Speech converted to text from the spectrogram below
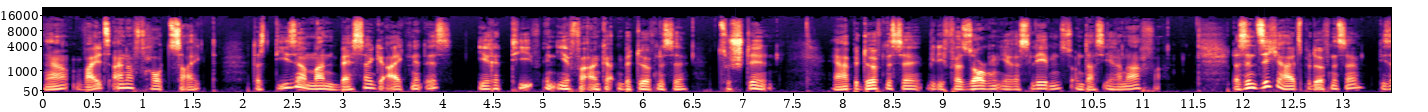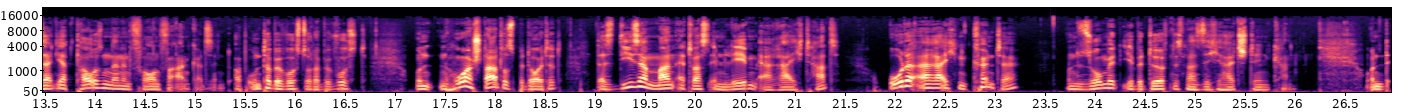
Ja, weil es einer Frau zeigt, dass dieser Mann besser geeignet ist, ihre tief in ihr verankerten Bedürfnisse zu stillen. Ja, Bedürfnisse wie die Versorgung ihres Lebens und das ihrer Nachfahren. Das sind Sicherheitsbedürfnisse, die seit Jahrtausenden in Frauen verankert sind, ob unterbewusst oder bewusst. Und ein hoher Status bedeutet, dass dieser Mann etwas im Leben erreicht hat oder erreichen könnte und somit ihr Bedürfnis nach Sicherheit stillen kann. Und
